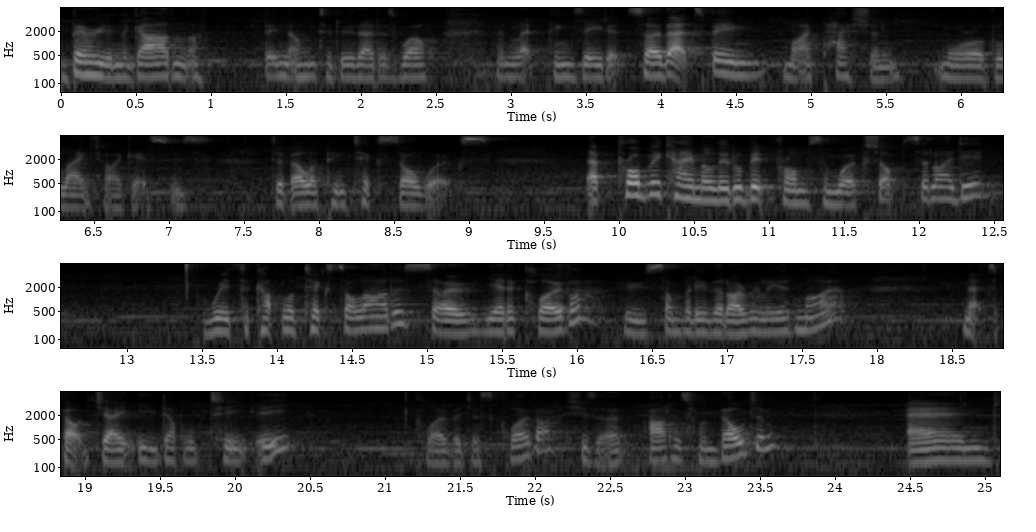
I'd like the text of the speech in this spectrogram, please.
buried in the garden. I've been known to do that as well and let things eat it. So that's been my passion more of late, I guess, is developing textile works. That probably came a little bit from some workshops that I did with a couple of textile artists. So Jette Clover, who's somebody that I really admire, and that's spelled J E T T E. Clover, just Clover. She's an artist from Belgium. And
